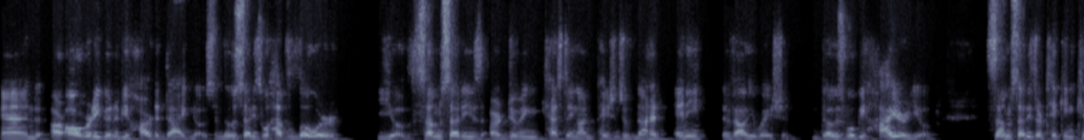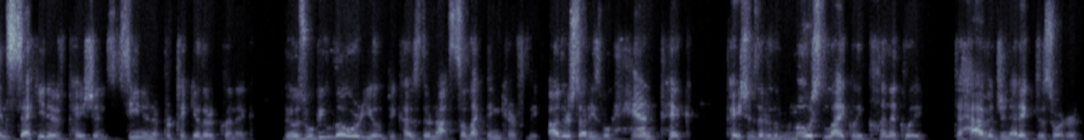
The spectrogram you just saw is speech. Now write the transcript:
and are already going to be hard to diagnose. And those studies will have lower yield. Some studies are doing testing on patients who've not had any evaluation. Those will be higher yield. Some studies are taking consecutive patients seen in a particular clinic. Those will be lower yield because they're not selecting carefully. Other studies will handpick patients that are the most likely clinically to have a genetic disorder.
